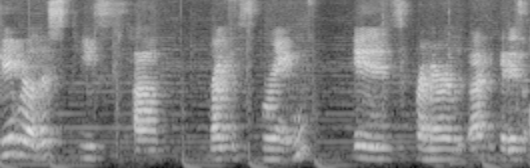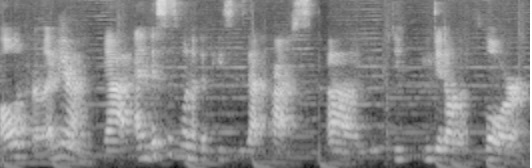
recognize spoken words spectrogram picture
Gabryel, this piece, um, Rites of Spring, is primarily, I think it is all acrylic. Yeah. Yeah, and this is one of the pieces that perhaps uh, you, did, you did on the floor.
